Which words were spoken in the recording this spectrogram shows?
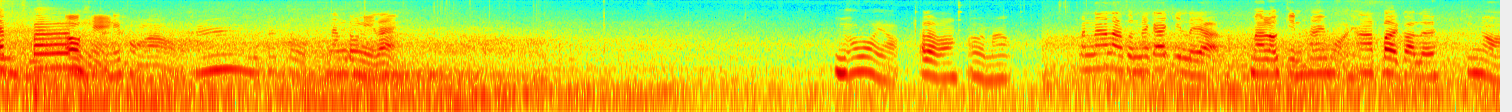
แอปเปิ้ลโอเค นนี้ของเราอ่าอาริกาโตนั่งตรงนี้แหละ อืมอร่อยอะ อร่อยปะอร่อยมาก มันน่ารักจนไม่กล้ากินเลยอะ มาเรากินให้พลอยอะเปิดก่อนเลย จริงเหรอ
